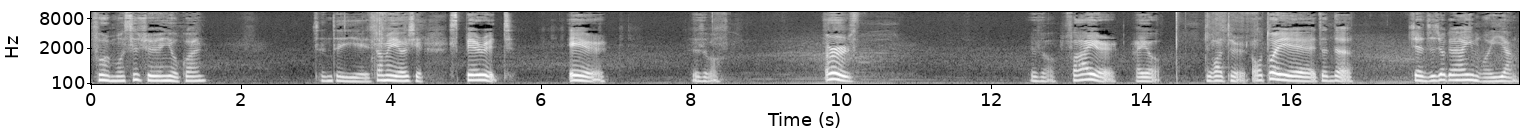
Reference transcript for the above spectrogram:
福尔摩斯学园有关？真的耶，上面有写 Spirit Air。这是什么？Earth，那什么 Fire，还有 Water。哦，对耶，真的，简直就跟他一模一样。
